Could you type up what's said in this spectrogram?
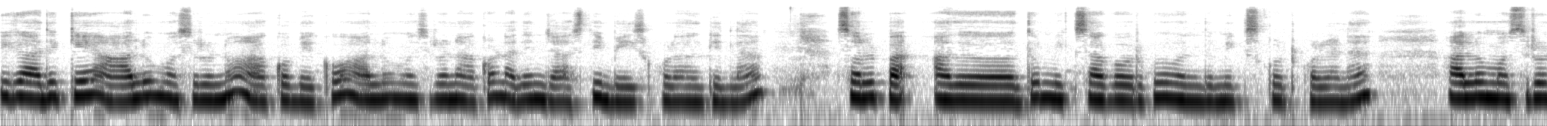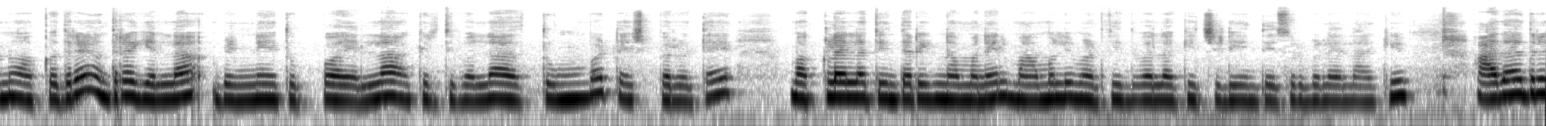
ಈಗ ಅದಕ್ಕೆ ಹಾಲು ಮೊಸರು ಹಾಕೋಬೇಕು. ಹಾಲು, ಮೊಸರನ್ನ ಹಾಕೊಂಡು ಅದೇನು ಜಾಸ್ತಿ ಬೇಯಿಸ್ಕೊಳ್ಳೋಂಗಿಲ್ಲ. ಸ್ವಲ್ಪ ಅದು ಮಿಕ್ಸ್ ಆಗೋವರೆಗೂ ಒಂದು ಮಿಕ್ಸ್ ಕೊಟ್ಕೊಳ್ಳೋಣ. ಹಾಲು ಮೊಸರು ಹಾಕಿದ್ರೆ ಒಂಥರ ಎಲ್ಲ ಬೆಣ್ಣೆ, ತುಪ್ಪ ಎಲ್ಲ ಹಾಕಿರ್ತೀವಲ್ಲ ತುಂಬ ಟೇಸ್ಟ್ ಬರುತ್ತೆ. ಮಕ್ಕಳೆಲ್ಲ ತಿಂತಾರೆ. ಈಗ ನಮ್ಮ ಮನೇಲಿ ಮಾಮೂಲಿ ಮಾಡ್ತಿದ್ವಲ್ಲ, ಕಿಚಡಿ ಅಂತ ಹೆಸರು ಬೇಳೆ ಎಲ್ಲ ಹಾಕಿ. ಅದಾದರೆ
